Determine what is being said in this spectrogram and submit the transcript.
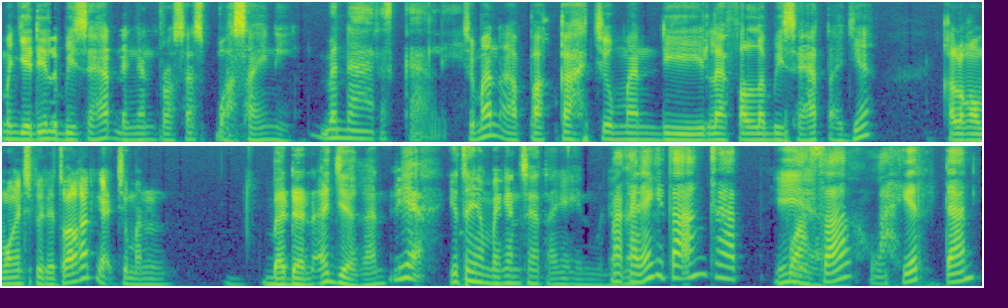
menjadi lebih sehat dengan proses puasa ini. Benar sekali. Cuman apakah cuman di level lebih sehat aja? kalau ngomongin spiritual kan nggak cuman badan aja kan iya itu yang pengen saya tanyain Bunda. makanya kita angkat iya. puasa lahir dan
